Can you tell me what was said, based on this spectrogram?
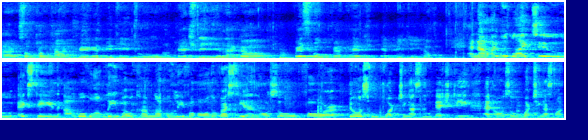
ทางสองช่องทางคือ NBT 2 HD และก็ Facebook Fanpage NBT ครับ And now I would like to extend our warmly welcome not only for all of us here and also for those who watching us through HD and also watching us on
